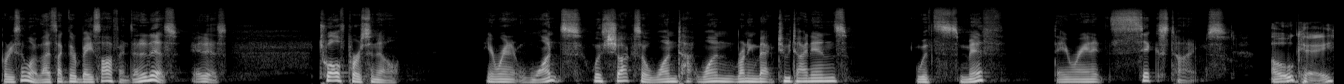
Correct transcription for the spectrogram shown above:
pretty similar. That's like their base offense. And it is. It is. 12 personnel. He ran it once with Shough, so one t- one running back, two tight ends. With Smith, they ran it six times. Okay.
